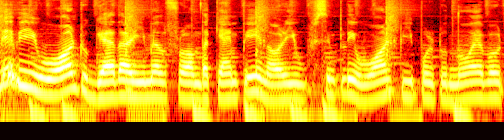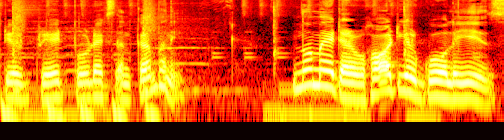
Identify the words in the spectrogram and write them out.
Maybe you want to gather email from the campaign, or you simply want people to know about your great products and company. No matter what your goal is,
